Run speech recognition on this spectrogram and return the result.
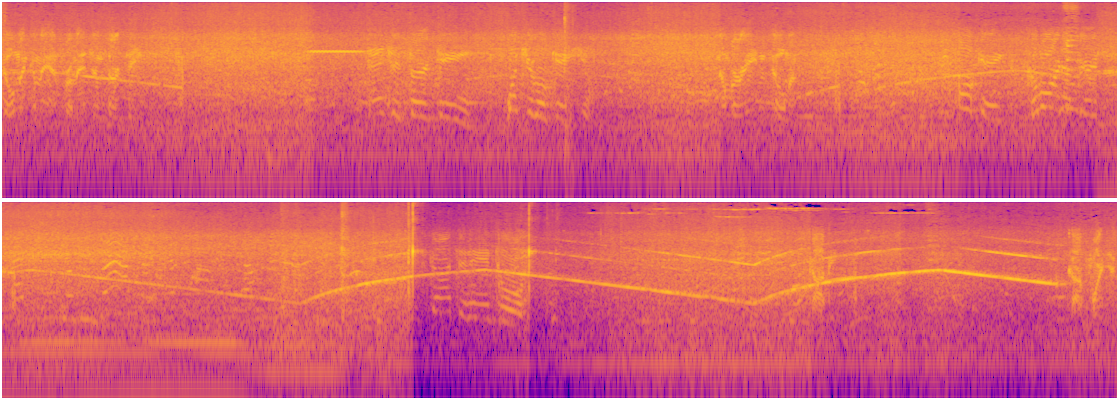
Tilghman command from engine 13. Engine 13, what's your location? Number 8 in Tilghman. Okay, come on up here. Wisconsin hand tools. Copy. Car point is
